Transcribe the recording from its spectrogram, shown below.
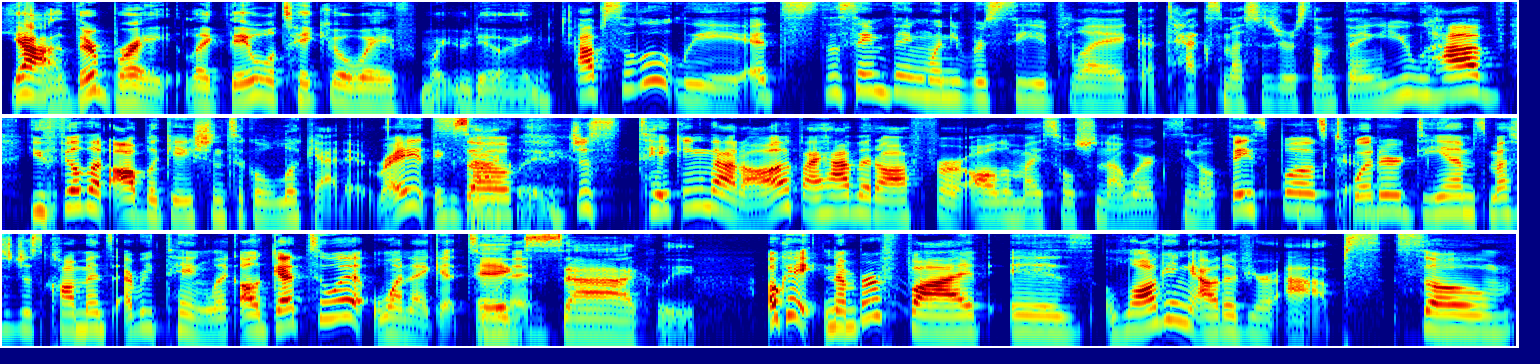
yeah, they're bright. Like they will take you away from what you're doing. Absolutely. It's the same thing when you receive like a text message or something. You have you feel that obligation to go look at it, right? Exactly. So just taking that off, I have it off for all of my social networks, you know, Facebook. Twitter, DMs, messages, comments, everything. Like I'll get to it when I get to it. Exactly. Okay, number 5 is logging out of your apps. So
